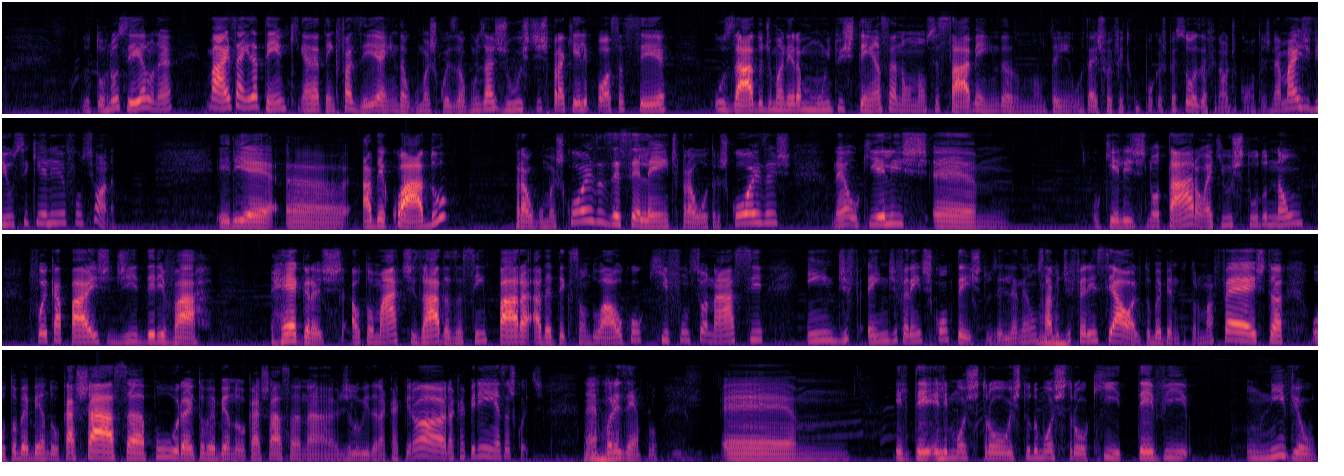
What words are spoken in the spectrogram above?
do tornozelo, né? Mas ainda tem, ainda tem que fazer ainda algumas coisas, alguns ajustes para que ele possa ser usado de maneira muito extensa, não, não se sabe ainda, não tem, o teste foi feito com poucas pessoas, afinal de contas, né? Mas viu-se que ele funciona. Ele é uh, adequado para algumas coisas, excelente para outras coisas, né? O que eles é, o que eles notaram é que o estudo não foi capaz de derivar regras automatizadas assim para a detecção do álcool que funcionasse em, dif em diferentes contextos. Ele ainda não hum. sabe diferenciar, olha, tô bebendo que tô numa festa, ou tô bebendo cachaça pura e tô bebendo cachaça na, diluída na caipiró, na caipirinha, essas coisas. Né? Uhum. Por exemplo, é, ele, te, ele mostrou, o estudo mostrou que teve um nível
